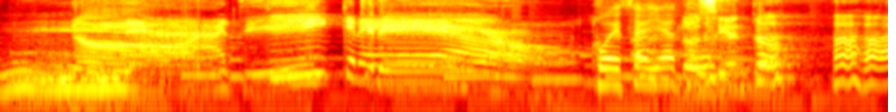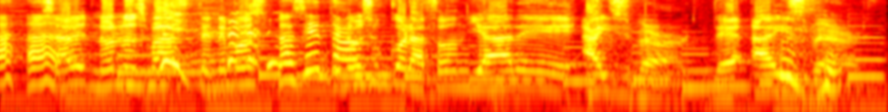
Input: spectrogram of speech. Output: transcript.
No te creo. Pues allá Lo tú. siento. ¿Sabes? No nos vas. Tenemos, Lo siento. tenemos un corazón ya de iceberg. De iceberg.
